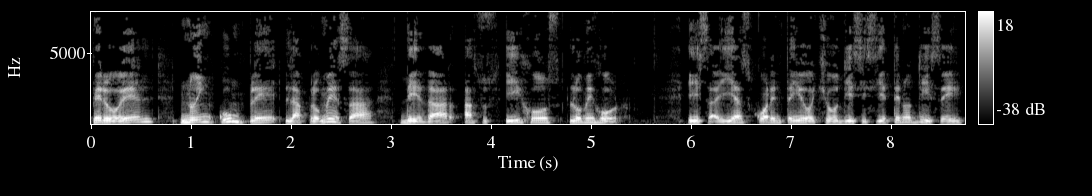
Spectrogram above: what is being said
Pero Él no incumple la promesa de dar a sus hijos lo mejor. Isaías 48, 17 nos dice,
